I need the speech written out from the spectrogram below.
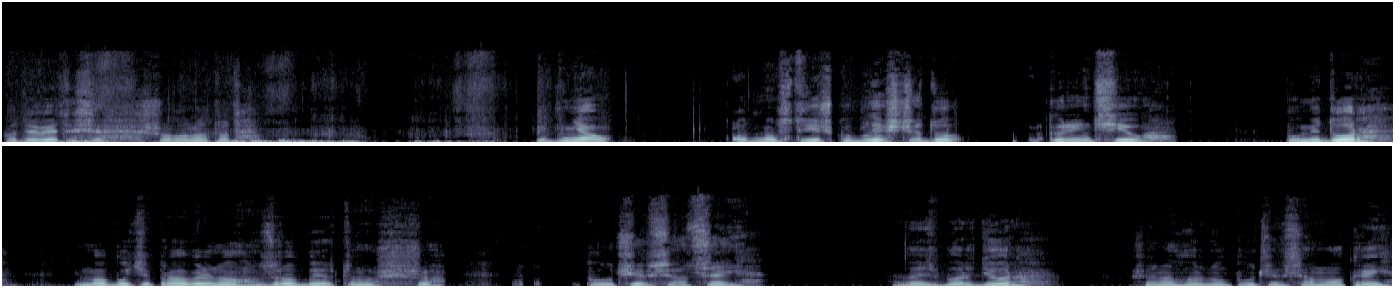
Подивитися, що воно тут підняв одну стрічку ближче до корінців помідор. І, мабуть, і правильно зробив, тому що получився оцей весь бордюр, що нагорнув, получився мокрий.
